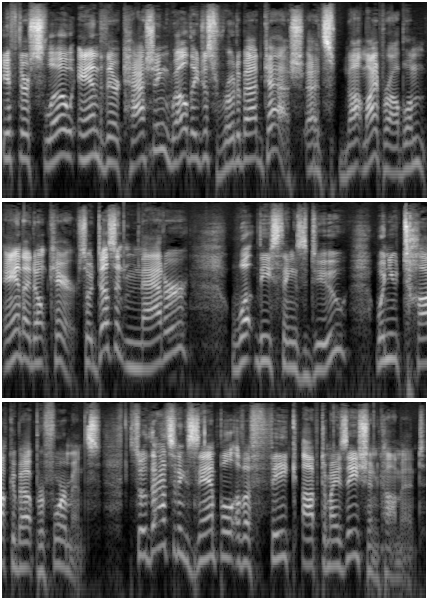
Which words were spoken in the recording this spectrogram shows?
If they're slow and they're caching, well, they just wrote a bad cache. It's not my problem, and I don't care. So it doesn't matter what these things do when you talk about performance. So that's an example of a fake optimization comment.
